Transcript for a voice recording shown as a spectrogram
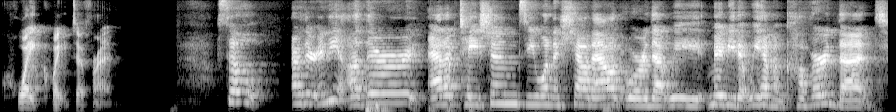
quite, quite different. So, are there any other adaptations you want to shout out or that we maybe that we haven't covered that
